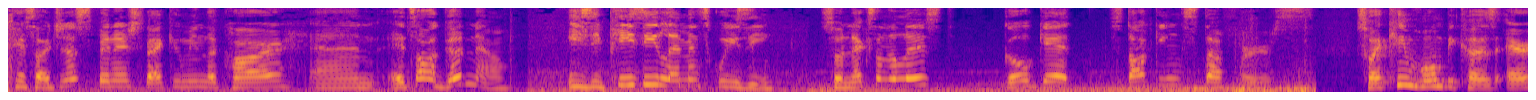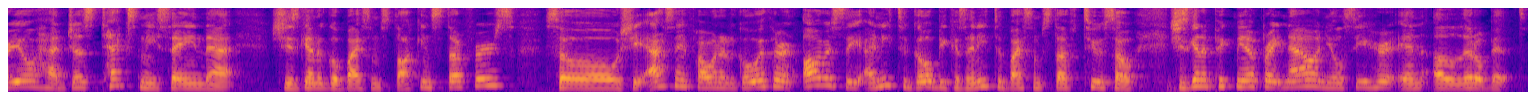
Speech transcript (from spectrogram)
Okay, so I just finished vacuuming the car and it's all good now. Easy peasy lemon squeezy. So next on the list, go get stocking stuffers. So I came home because Ariel had just texted me saying that she's gonna go buy some stocking stuffers. So she asked me if I wanted to go with her, and obviously I need to go because I need to buy some stuff too. So she's gonna pick me up right now, and you'll see her in a little bit.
